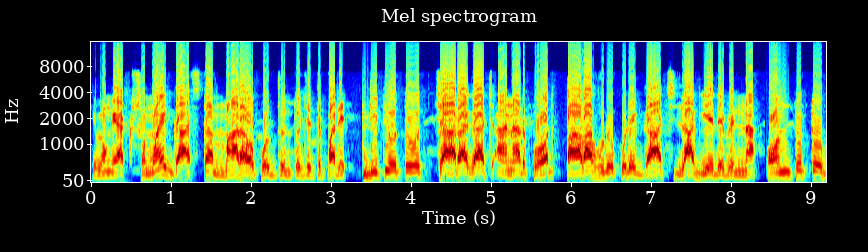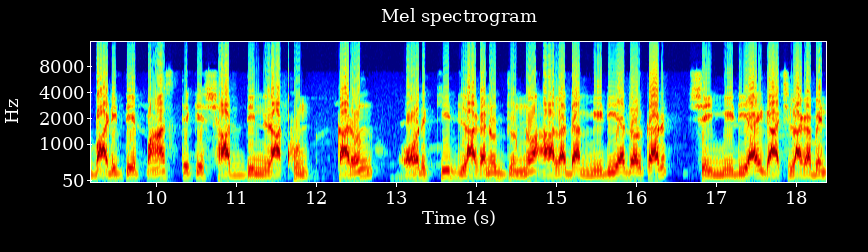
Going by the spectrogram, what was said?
এবং এক সময় গাছটা মারাও পর্যন্ত যেতে পারে। দ্বিতীয়ত, চারা গাছ আনার পর তাড়াহুড়ো করে গাছ লাগিয়ে দেবেন না। অন্তত বাড়িতে পাঁচ থেকে সাত দিন রাখুন। কারণ অর্কিড লাগানোর জন্য আলাদা মিডিয়া দরকার। সেই মিডিয়ায় গাছ লাগাবেন।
